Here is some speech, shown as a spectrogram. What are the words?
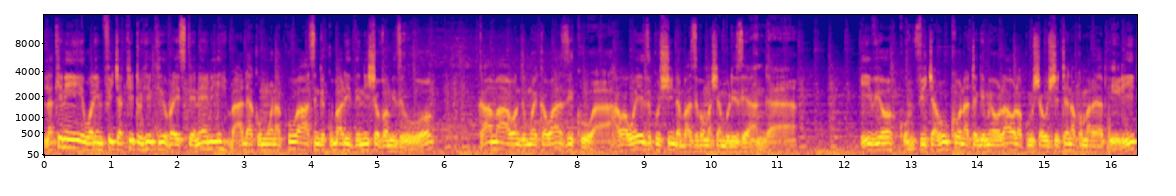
Lakini walimficha kitu hiki Rais Kennedy baada ya kumuona kuwa asingekubali idhinisho uvamizi huo kama wangemweka wazi kuwa hawawezi kushinda basi pa mashambulizi anga. Hivyo kumficha huko na tegemeo lao la kumshawishi tena kwa mara ya pili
